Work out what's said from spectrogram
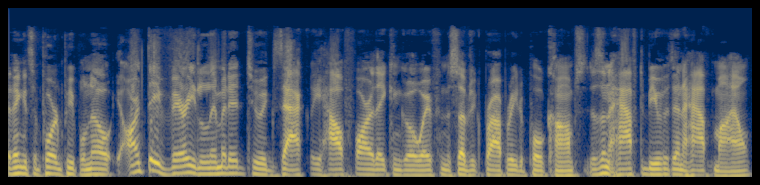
I think it's important people know. Aren't they very limited to exactly how far they can go away from the subject property to pull comps? Doesn't it have to be within a half mile?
